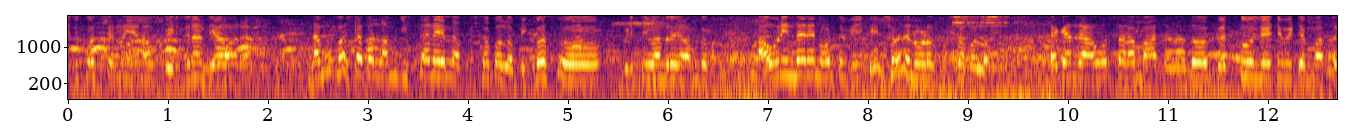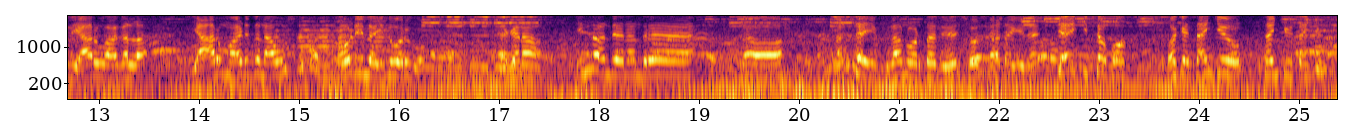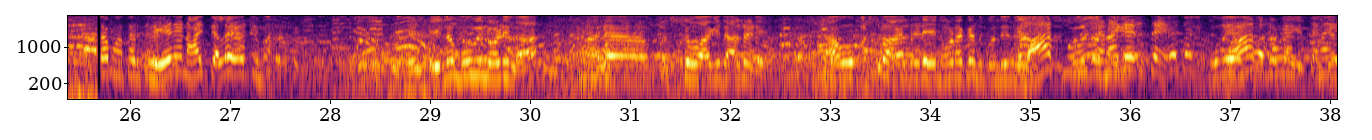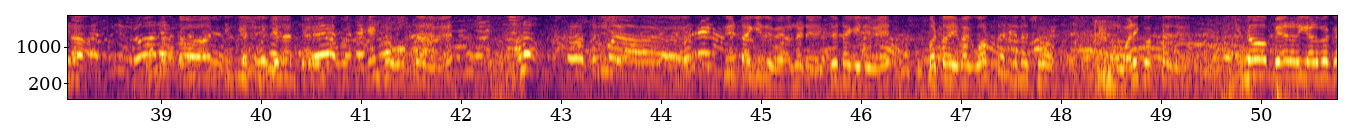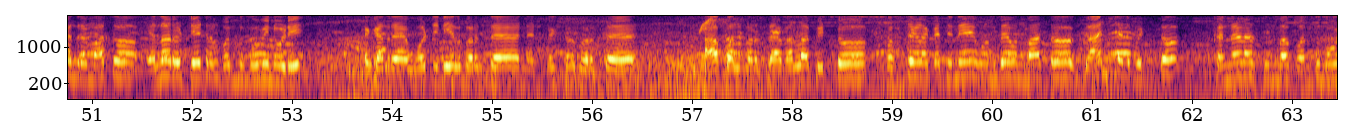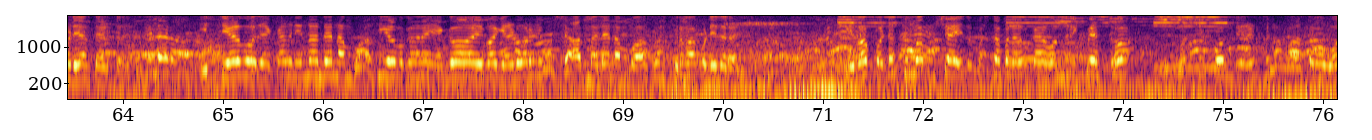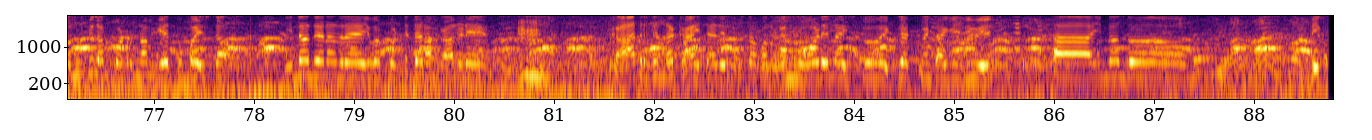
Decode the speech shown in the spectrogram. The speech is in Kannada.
ಇದಕ್ಕೋಸ್ಕರನೇ ಏನೋ ಬಿಡ್ತೀನಿ ಅಂತ ಹೇಳೋರೆ ನಮ್ಗೆ ಫಸ್ಟ್ ಆಫ್ ಆಲ್ ನಮ್ಗೆ ಇಷ್ಟನೇ ಇಲ್ಲ. First of all big boss ಬಿಡ್ತೀವಿ ಅಂದರೆ ನಮ್ಗೆ ಅವರಿಂದನೇ ನೋಡ್ತೀವಿ. ವೀಕೆಂಡ್ ಶೋನೇ ನೋಡೋದು ಫಸ್ಟ್ ಆಫ್ ಆಲು ಯಾಕಂದರೆ ಅವ್ರ ಥರ ಮಾತಾಡೋದು, ಗತ್ತು ನೇಟಿವಿಟಿ ಮಾತಾಡೋದು ಯಾರೂ ಆಗಲ್ಲ. ಯಾರು ಮಾಡಿದ್ದು ನಾವು ಇಷ್ಟಪಟ್ಟು ನೋಡಿಲ್ಲ ಇನ್ನುವರೆಗೂ. ಯಾಕಂದ್ರೆ ಇನ್ನೊಂದೇನೆಂದರೆ ಅಷ್ಟೇ ಈ ಫಿಲಮ್ ನೋಡ್ತಾ ಇದ್ವಿ ಶೋ ಸ್ಟಾರ್ಟ್ ಆಗಿದೆ. ಜೈ Kichcha boss. Okay thank you thank you thank you ಎಲ್ಲ ಮಾತಾಡ್ತೀವಿ. ಏನೇನು ಆಯ್ತು ಎಲ್ಲ ಹೇಳ್ತೀನಿ. ಇನ್ನೂ ಮೂವಿ ನೋಡಿಲ್ಲ. ಆದರೆ ಫಸ್ಟ್ ಶೋ ಆಗಿದೆ ಆಲ್ರೆಡಿ ನಾವು ಫಸ್ಟ್ ಶೋ ಆಲ್ರೆಡಿ ನೋಡಕ್ಕಂತ ಬಂದಿದ್ವಿ ಚೆನ್ನಾಗೇ ಇರುತ್ತೆ. ಬಟ್ ಟಿಕೆಟ್ ಸಿಕ್ಕಿಲ್ಲ ಅಂತೇಳಿ ನಾವು ಸೆಕೆಂಡ್ ಶೋ ಹೋಗ್ತಾ ಇದ್ದೀವಿ. ತುಂಬ ಎಕ್ಸಿಟ್ ಆಗಿದ್ದೀವಿ ಆಲ್ರೆಡಿ ಎಕ್ಸಿಟ್ ಆಗಿದ್ದೀವಿ. ಬಟ್ ಇವಾಗ ಹೋಗ್ತಾ ಇದ್ದೀವಿ ಇನ್ನೂ ಶೋ ಒಳಗೆ ಹೋಗ್ತಾ ಇದೀವಿ ಇನ್ನೂ ಬೇರೆಯವ್ರಿಗೆ ಹೇಳ್ಬೇಕಂದ್ರೆ ಮಾತು ಎಲ್ಲರೂ ಥಿಯೇಟ್ರಲ್ಲಿ ಬಂದು ಮೂವಿ ನೋಡಿ. ಯಾಕಂದರೆ ಒ ಟಿ ಟಿಯಲ್ಲಿ ಬರುತ್ತೆ ನೆಟ್ಫ್ಲಿಕ್ಸಲ್ಲಿ ಬರುತ್ತೆ ಆ್ಯಪಲ್ಲಿ ಬರುತ್ತೆ, ಅವೆಲ್ಲ ಬಿಟ್ಟು ಫಸ್ಟ್ ಹೇಳಕತ್ತೀನಿ ಒಂದೇ ಒಂದು ಮಾತು ಗಾಂಚಲ್ಲಿ ಬಿಟ್ಟು ಕನ್ನಡ ಸಿನಿಮಾ ಬಂದು ನೋಡಿ ಅಂತ ಹೇಳ್ತಾರೆ. ಇಷ್ಟು ಹೇಳ್ಬೋದು, ಯಾಕಂದ್ರೆ ಇನ್ನೊಂದೇ ನಮ್ಮ ಬಾಸ್ಗೆ ಹೇಳ್ಬೇಕಂದ್ರೆ ಹೆಂಗೋ ಇವಾಗ ಎರಡೂವರೆ ವರ್ಷ ಆದಮೇಲೆ ನಮ್ಮ ಬಾಸ್ ಒಂದು ಸಿನಿಮಾ ಕೊಟ್ಟಿದ್ದಾರೆ. ಇವಾಗ ಕೊಟ್ಟು ತುಂಬ ಖುಷಿ ಆಯಿತು. ಫಸ್ಟ್ ಆಫ್ ಆಲ್ ಹೇಳ್ಬೇಕಾದ್ರೆ ಒಂದು ರಿಕ್ವೆಸ್ಟು ವರ್ಷಕ್ಕೆ ಒಂದು ಎರಡು ಫಿಲಮ್ ಅಥವಾ ಒಂದು ಫಿಲಮ್ ಕೊಟ್ಟರು ನಮಗೆ ತುಂಬ ಇಷ್ಟ. ಇನ್ನೊಂದೇನೆಂದರೆ ಇವಾಗ ಕೊಟ್ಟಿದ್ದೆ ನಮ್ಗೆ ಆಲ್ರೆಡಿ ಕಾದ್ರದಿಂದ ಕಾಯ್ತಾ ಇದ್ದೀವಿ ಫಸ್ಟ್ ಆಫ್ ಆಲ್ ಇನ್ನು ನೋಡಿಲ್ಲ ಇಷ್ಟು ಎಕ್ಸೈಟ್ಮೆಂಟ್ ಆಗಿದ್ದೀವಿ ಇನ್ನೊಂದು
